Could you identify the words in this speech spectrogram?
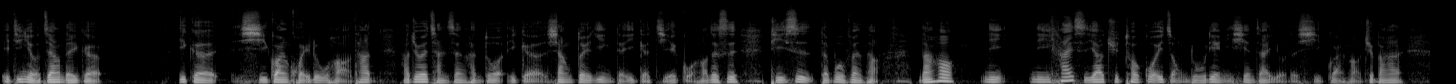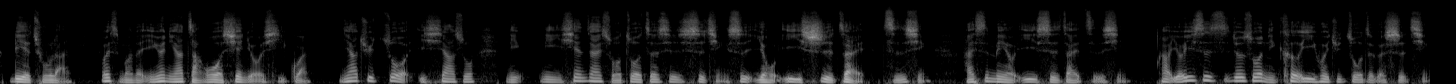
已经有这样的一个一个习惯回路哈，它它就会产生很多一个相对应的一个结果哈。这是提示的部分哈。然后你你开始要去透过一种罗列你现在有的习惯哈，去把它列出来。为什么呢？因为你要掌握现有的习惯。你要去做一下，说你你现在所做这些事情是有意识在执行，还是没有意识在执行？好，有意识是就是说你刻意会去做这个事情，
